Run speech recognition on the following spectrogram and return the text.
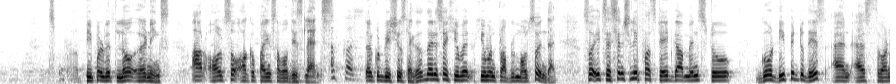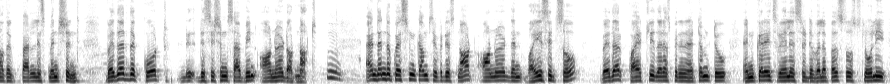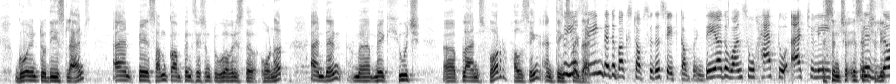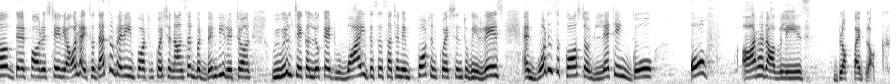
uh, people with low earnings are also occupying some of these lands. Of course. There could be issues like that. There is a human, human problem also in that. So it's essentially for state governments to go deep into this and as one of the panelists mentioned, whether the court decisions have been honored or not. Hmm. And then the question comes, if it is not honored, then why is it so? Whether quietly there has been an attempt to encourage real estate developers to slowly go into these lands and pay some compensation to whoever is the owner and then make huge uh, plans for housing and things so you're like that. saying that the buck stops with the state government. They are the ones who have to actually Essenti- essentially- preserve their forest area. All right, so that's a very important question answered. But when we return, we will take a look at why this is such an important question to be raised and what is the cost of letting go of our Aravalis block by block.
